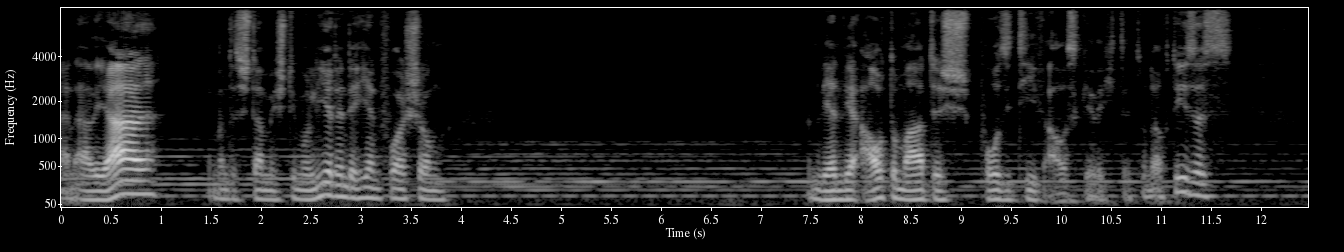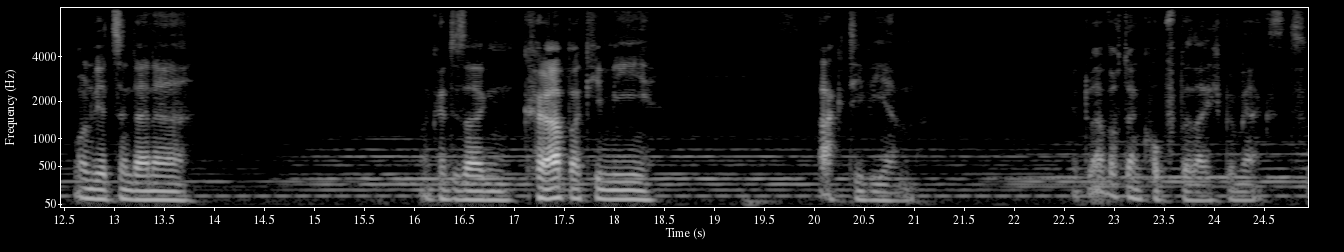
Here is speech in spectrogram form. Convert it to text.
ein Areal, wenn man das stimuliert in der Hirnforschung, dann werden wir automatisch positiv ausgerichtet. Und auch dieses wollen wir jetzt in deiner, man könnte sagen, Körperchemie aktivieren. Wenn du einfach deinen Kopfbereich bemerkst.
